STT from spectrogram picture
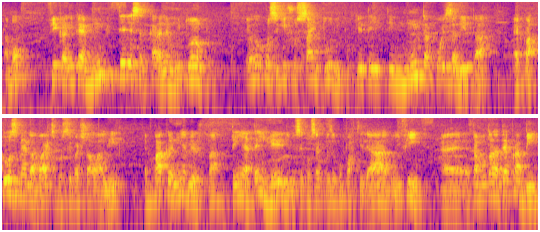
Tá bom? Fica a dica, é muito interessante. Cara, ele é muito amplo eu não consegui fuçar em tudo, porque tem, tem muita coisa ali, tá? É 14 megabytes, você vai instalar ali. É bacaninha mesmo, tá? Tem até em rede, você consegue fazer compartilhado, enfim, é, tá voltado até para BIM.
